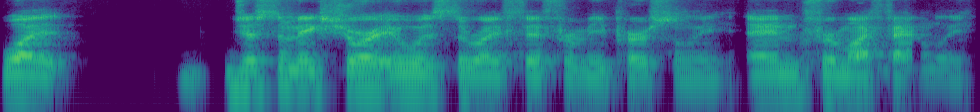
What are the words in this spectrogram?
what just to make sure it was the right fit for me personally and for my family.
